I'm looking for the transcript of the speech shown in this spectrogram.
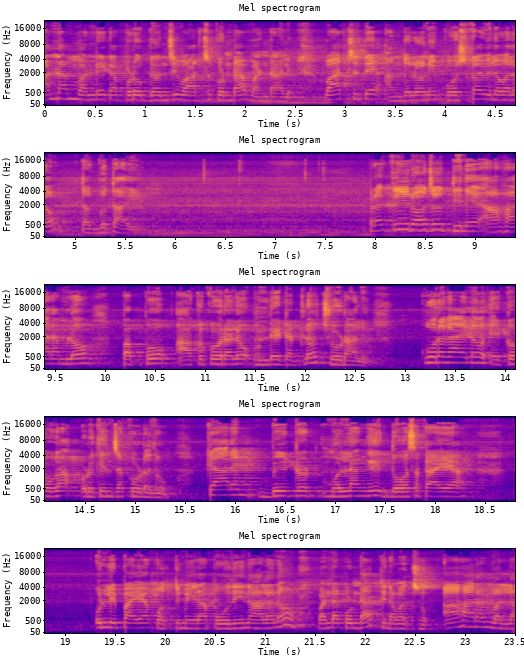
అన్నం వండేటప్పుడు గంజి వార్చకుండా వండాలి. వార్చితే అందులోని పోషక విలువలు తగ్గుతాయి. ప్రతిరోజు తినే ఆహారంలో పప్పు ఆకుకూరలు ఉండేటట్లు చూడాలి. కూరగాయలు ఎక్కువగా ఉడికించకూడదు. క్యారెట్ బీట్రూట్ ముల్లంగి దోసకాయ ఉల్లిపాయ కొత్తిమీర పుదీనాలను వండకుండా తినవచ్చు. ఆహారం వల్ల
